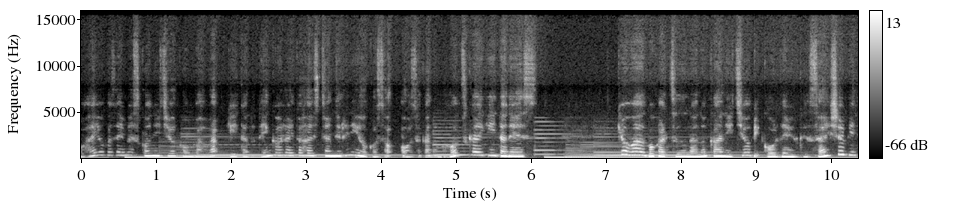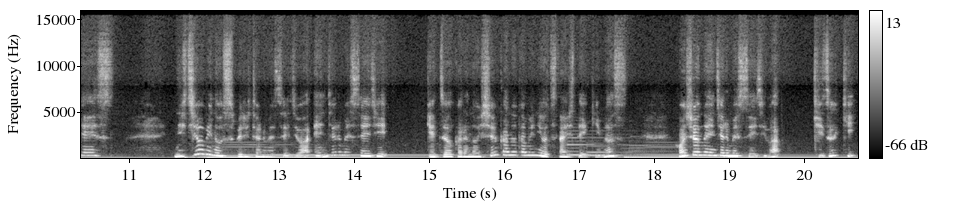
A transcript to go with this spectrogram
おはようございますこんにちは、こんばんは。ギータの天空ライトハウスチャンネルにようこそ。大阪の魔法使いギータです。今日は5月7日日曜日、ゴールデンウィーク最終日です。日曜日のスピリチュアルメッセージはエンジェルメッセージ。月曜からの1週間のためにお伝えしていきます。今週のエンジェルメッセージは気づき。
